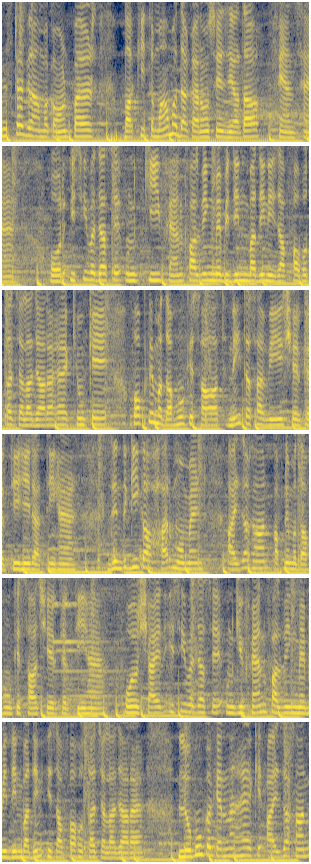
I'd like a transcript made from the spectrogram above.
इंस्टाग्राम अकाउंट पर बाकी तमाम अदाकारों से ज़्यादा फैंस हैं। और इसी वजह से उनकी फ़ैन फॉलोइंग में भी दिन ब दिन इजाफ़ा होता चला जा रहा है, क्योंकि वो अपने मदाहों के साथ नई तस्वीर शेयर करती ही रहती हैं। ज़िंदगी का हर मोमेंट आयज़ा ख़ान अपने मदाहों के साथ शेयर करती हैं और शायद इसी वजह से उनकी फ़ैन फॉलोइंग में भी दिन ब दिन इजाफ़ा होता चला जा रहा है। लोगों का कहना है कि आयज़ा ख़ान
